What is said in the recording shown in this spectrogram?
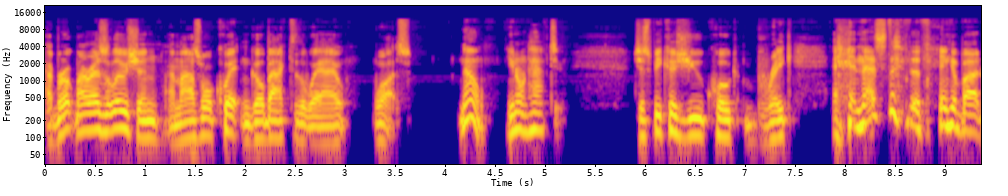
I broke my resolution. I might as well quit and go back to the way I was. No, you don't have to. Just because you quote break. And that's the, the thing about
